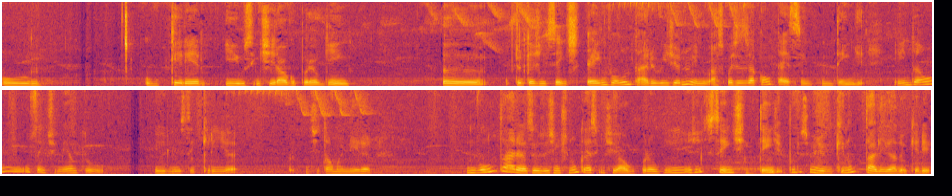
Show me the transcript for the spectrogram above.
Uh, o, o querer e o sentir algo por alguém, uh, tudo que a gente sente é involuntário e genuíno. As coisas acontecem, entende? Então, o sentimento ele se cria de tal maneira involuntária. Às vezes a gente não quer sentir algo por alguém e a gente sente, entende? Por isso eu digo que não tá ligado ao querer.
